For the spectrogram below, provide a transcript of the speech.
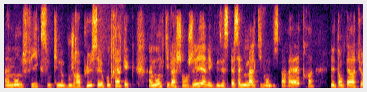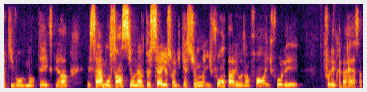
monde fixe ou qui ne bougera plus. C'est au contraire un monde qui va changer avec des espèces animales qui vont disparaître, des températures qui vont augmenter, etc. Et ça, à mon sens, si on est un peu sérieux sur l'éducation, il faut en parler aux enfants, il faut les, il faut les préparer à ça.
